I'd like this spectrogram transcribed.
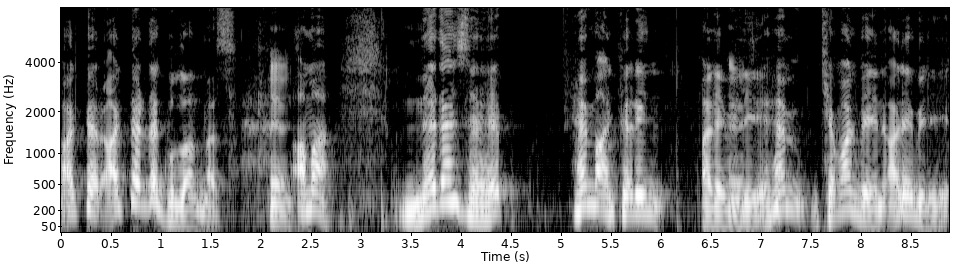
Alper, Alper de kullanmaz. Evet. Ama nedense hep hem Alper'in Aleviliği hem Kemal Bey'in Aleviliği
